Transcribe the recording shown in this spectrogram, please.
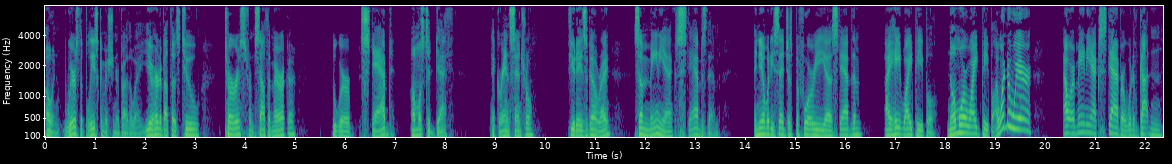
Oh, and where's the police commissioner, by the way? You heard about those two tourists from South America who were stabbed almost to death at Grand Central a few days ago, right? Some maniac stabs them. And you know what he said just before he uh, stabbed them? I hate white people. No more white people. I wonder where our maniac stabber would have gotten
